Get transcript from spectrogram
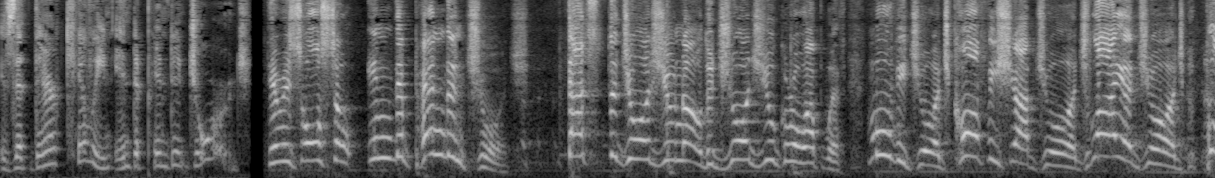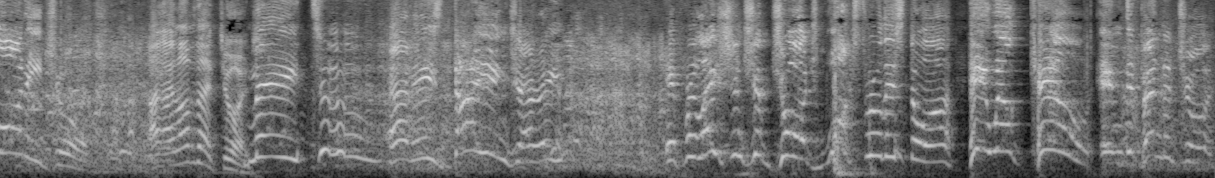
is that they're killing independent George. There is also independent George. That's the George you know, the George you grew up with. Movie George, coffee shop George, liar George, bawdy George. I, I love that, George. Me too. And he's dying, Jerry. If relationship George walks through this door, he will kill independent George.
